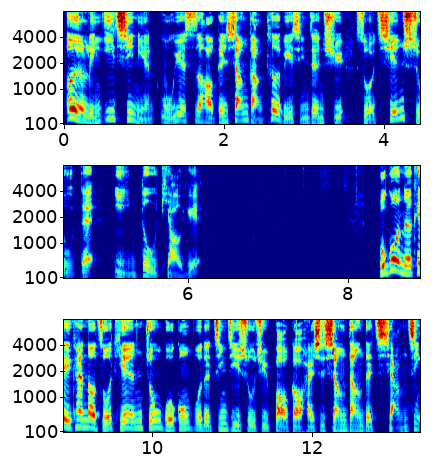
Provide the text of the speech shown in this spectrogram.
二零一七年五月四号，跟香港特别行政区所签署的引渡条约。不过呢，可以看到昨天中国公布的经济数据报告还是相当的强劲。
